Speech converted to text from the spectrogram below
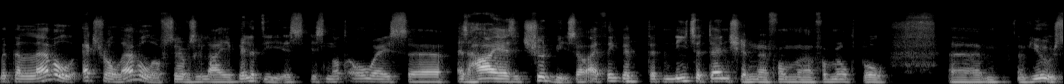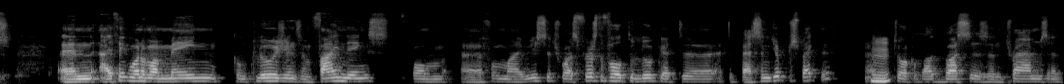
but the level, actual level of service reliability is is not always uh, as high as it should be. So I think that that needs attention uh, from uh, from multiple um, views. And I think one of my main conclusions and findings from uh, from my research was first of all to look at uh, at the passenger perspective. Uh, mm-hmm. We talk about buses and trams and,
